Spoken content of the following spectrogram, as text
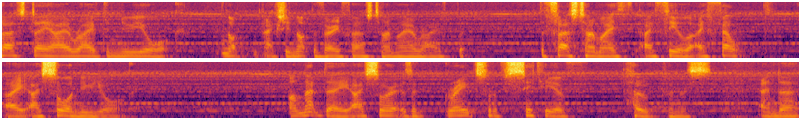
First day I arrived in New York. Not actually, not the very first time I arrived, but the first time I, I feel I felt I, I saw New York. On that day, I saw it as a great sort of city of hope and a, and a,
